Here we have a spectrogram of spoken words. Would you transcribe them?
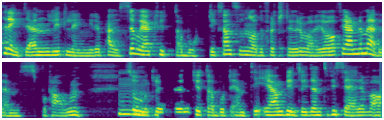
trengte jeg en litt lengre pause, hvor jeg kutta bort. ikke sant? Så noe av det første jeg gjorde, var jo å fjerne medlemsportalen. Mm. Sommerklubben kutta bort én til én, begynte å identifisere hva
